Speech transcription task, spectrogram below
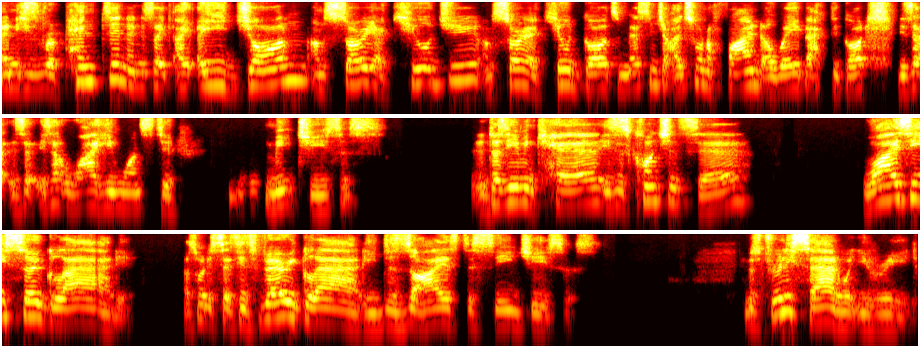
And he's repentant and he's like, Are, you John? I'm sorry I killed you. I'm sorry I killed God's messenger. I just want to find a way back to God. Is that, is that, is that why he wants to meet Jesus? Does he even care? Is his conscience there? Why is he so glad? That's what he says. He's very glad. He desires to see Jesus. It's really sad what you read.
